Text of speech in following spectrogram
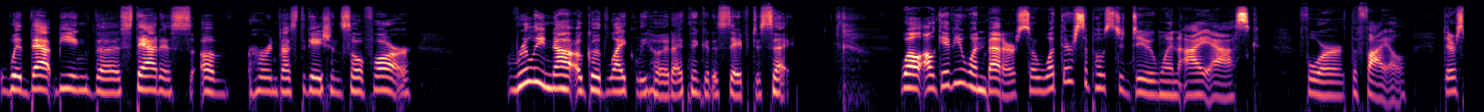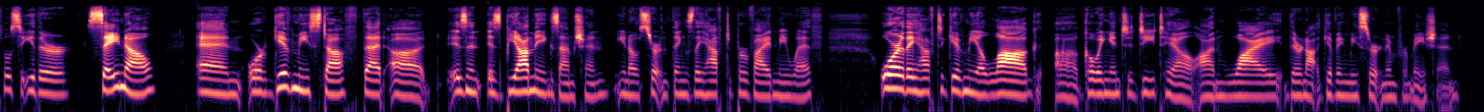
with that being the status of her investigation so far, really not a good likelihood, I think it is safe to say. Well, I'll give you one better. So, what they're supposed to do when I ask for the file, they're supposed to either say no and or give me stuff that uh, isn't is beyond the exemption. You know, certain things they have to provide me with, or they have to give me a log uh, going into detail on why they're not giving me certain information.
